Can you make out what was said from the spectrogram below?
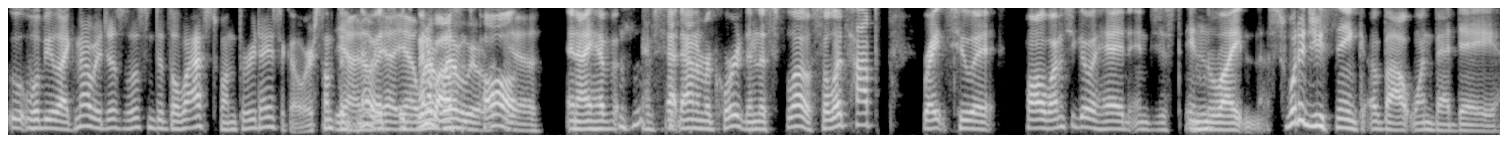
will be like, no, we just listened to the last one three days ago or something. yeah no, no, it's, yeah it's yeah been whatever, a while since we were- Paul yeah and I have Mhm. have sat down and recorded in this flow. So let's hop right to it. Paul, why don't you go ahead and just Mhm. enlighten us? What did you think about One Bad Day?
